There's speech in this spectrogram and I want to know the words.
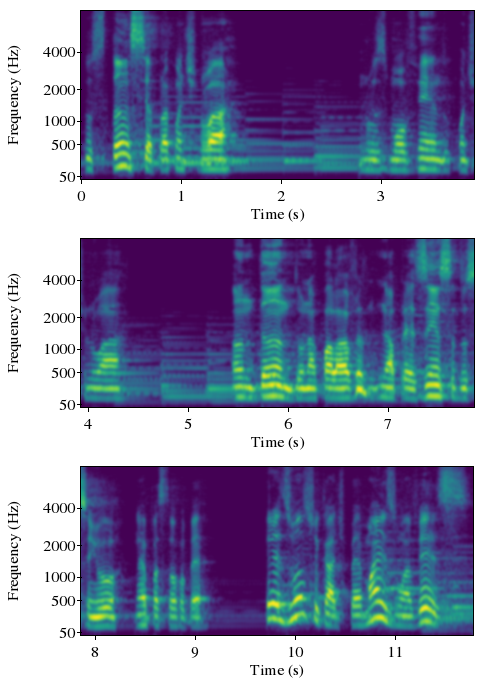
substância para continuar nos movendo, continuar andando na palavra, na presença do Senhor, né, pastor Roberto? Queridos, vamos ficar de pé mais uma vez?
